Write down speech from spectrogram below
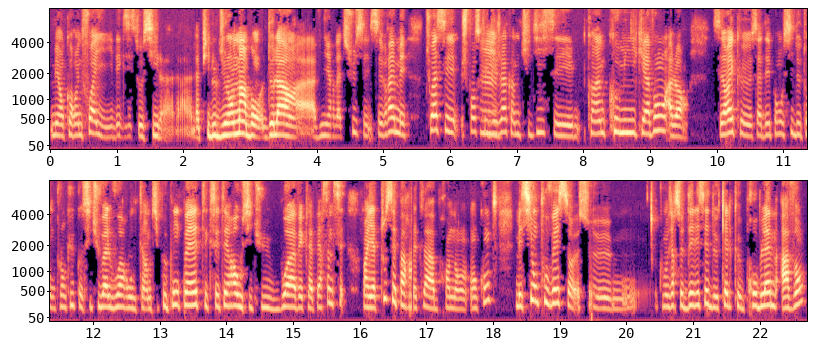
mais encore une fois, il existe aussi la, la, la, pilule du lendemain. Bon, de là à venir là-dessus, c'est vrai, mais tu vois, c'est, je pense que mm. déjà, comme tu dis, c'est quand même communiquer avant. Alors, c'est vrai que ça dépend aussi de ton plan cul, que si tu vas le voir où tu es un petit peu pompette, etc., ou si tu bois avec la personne. Enfin, il y a tous ces paramètres-là à prendre en, compte. Mais si on pouvait se, se, comment dire, se délaisser de quelques problèmes avant,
